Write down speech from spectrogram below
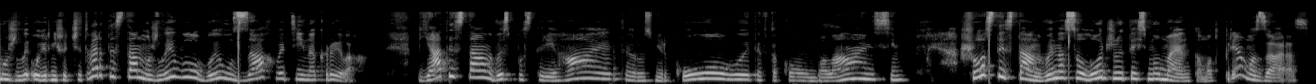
можливо, вірніше, четвертий стан, можливо, ви у захваті і на крилах. П'ятий стан ви спостерігаєте, розмірковуєте в такому балансі. Шостий стан ви насолоджуєтесь моментом, от прямо зараз.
